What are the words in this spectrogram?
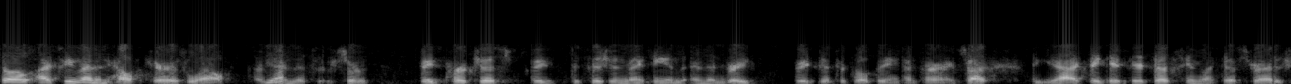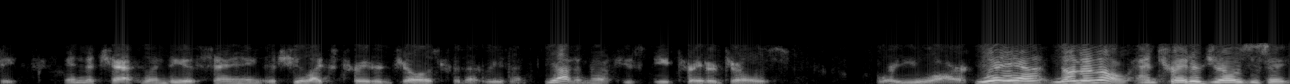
So I've seen that in healthcare as well. Again, yep. this sort of big purchase, big decision making, and, and then very very difficulty in comparing. So I, yeah, I think it, it does seem like a strategy in the chat, Wendy is saying that she likes Trader Joe's for that reason. Yeah. I don't know if you see Trader Joe's where you are. Yeah, yeah. No, no, no. And Trader Joe's is a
